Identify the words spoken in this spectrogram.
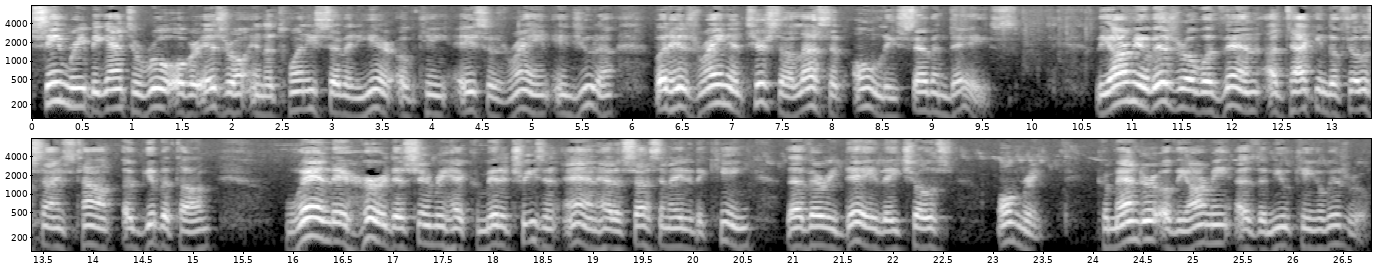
Zimri began to rule over Israel in the 27th year of King Asa's reign in Judah, but his reign in Tirzah lasted only seven days. The army of Israel was then attacking the Philistines' town of Gibbethon when they heard that Zimri had committed treason and had assassinated the king. That very day they chose Omri, commander of the army, as the new king of Israel.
